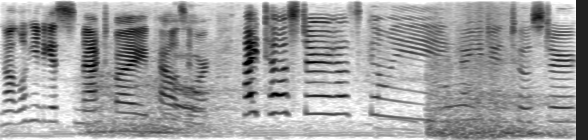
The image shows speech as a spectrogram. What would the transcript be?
Not looking to get smacked by pallets anymore. Hi, Toaster. How's it going? How you doing, Toaster?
